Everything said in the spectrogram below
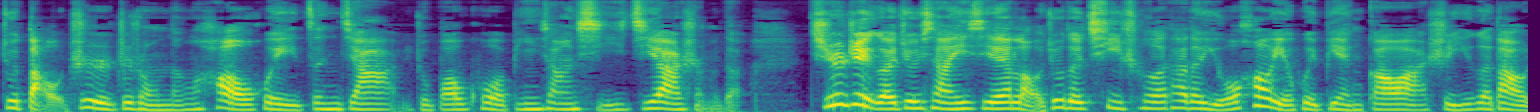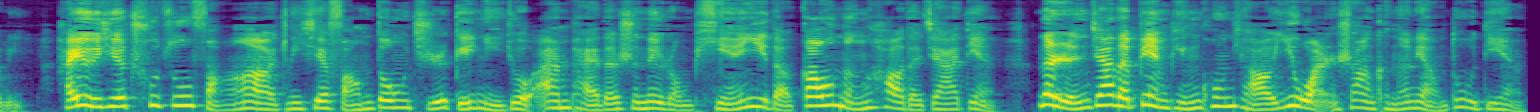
就导致这种能耗会增加，就包括冰箱、洗衣机啊什么的。其实这个就像一些老旧的汽车，它的油耗也会变高啊，是一个道理。还有一些出租房啊，那些房东其实给你就安排的是那种便宜的高能耗的家电，那人家的变频空调一晚上可能两度电，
